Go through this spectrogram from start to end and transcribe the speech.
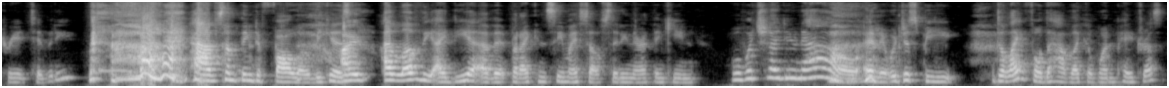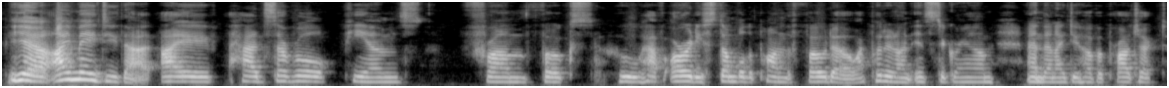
creativity have something to follow because I, I- love the idea of it, but I can see myself sitting there thinking, well, what should I do now? And it would just be delightful to have like a one page recipe. Yeah, I may do that. I've had several PMs from folks who have already stumbled upon the photo. I put it on Instagram and then I do have a project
